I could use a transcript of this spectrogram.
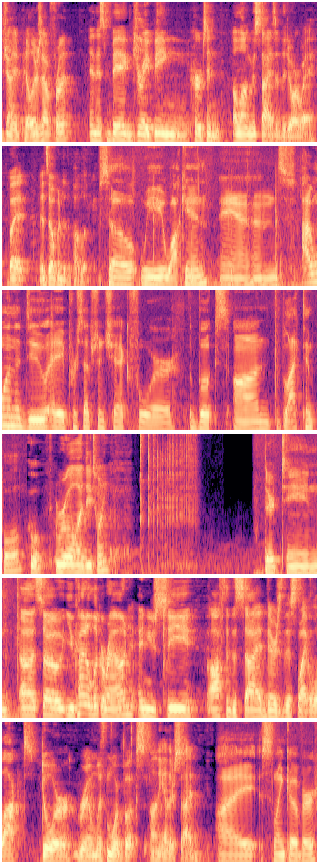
giant pillars out front, and this big draping curtain along the sides of the doorway, but it's open to the public. So we walk in, and I want to do a perception check for the books on the Black Temple. Cool. Roll a d20. 13. Uh, so you kind of look around and you see off to the side there's this like locked door room with more books on the other side. I slink over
